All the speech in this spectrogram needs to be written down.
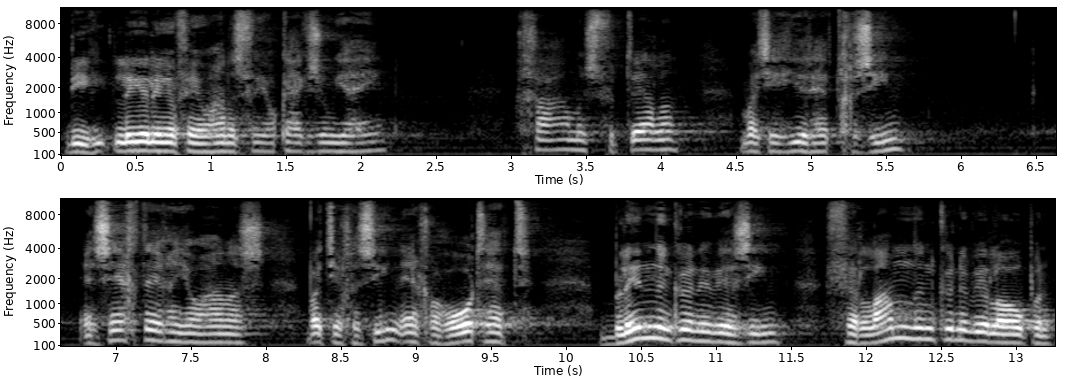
die leerlingen van Johannes van joh, kijk eens om je heen. Ga hem eens vertellen wat je hier hebt gezien. En zeg tegen Johannes wat je gezien en gehoord hebt. Blinden kunnen weer zien, verlamden kunnen weer lopen,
